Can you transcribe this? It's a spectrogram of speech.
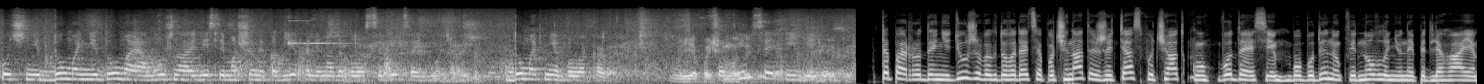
хоть не думай, не думай, а нужно, если машины подъехали, надо было садиться и ехать. Думать не было как. Ну, я почему-то... Садимся и едем. Тепер родині Дюжевих доведеться починати життя спочатку в Одесі, бо будинок відновленню не підлягає.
